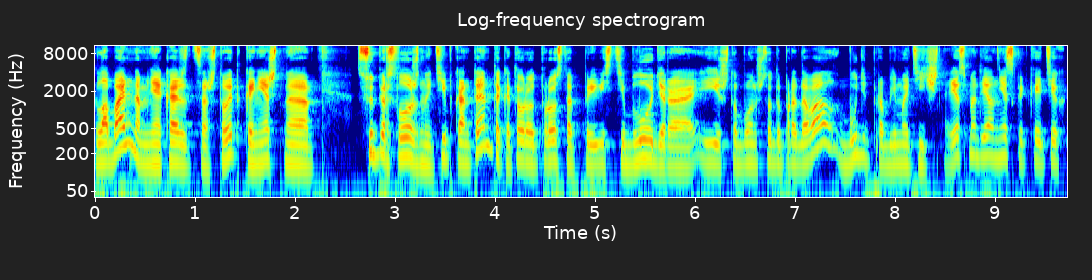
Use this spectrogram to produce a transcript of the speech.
Глобально, мне кажется, что это, конечно, суперсложный тип контента, который вот просто привести блогера и чтобы он что-то продавал, будет проблематично. Я смотрел несколько этих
